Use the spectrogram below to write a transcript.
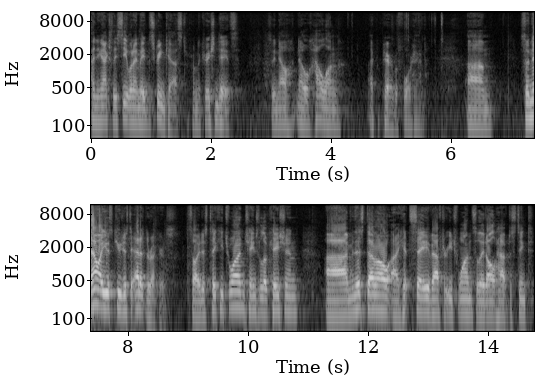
And you can actually see when I made the screencast from the creation dates. So you now know how long I prepare beforehand. Um, so now I use QGIS to edit the records. So I just take each one, change the location. Um, in this demo, I hit save after each one so they'd all have distinct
